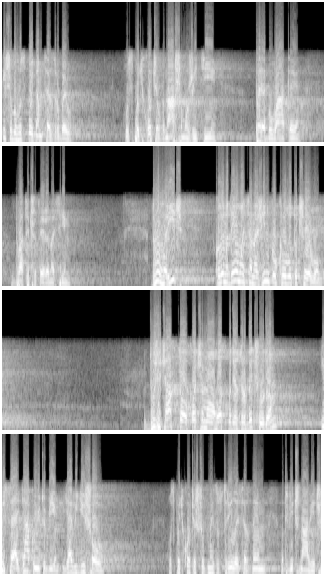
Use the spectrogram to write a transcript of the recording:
і щоб Господь нам це зробив? Господь хоче в нашому житті перебувати 24 на 7. Друга річ, коли ми дивимося на жінку кровоточиву, дуже часто хочемо, Господи, зроби чудом, і все, дякую тобі, я відійшов. Господь хоче, щоб ми зустрілися з ним от віч навіч,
